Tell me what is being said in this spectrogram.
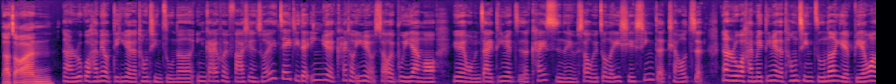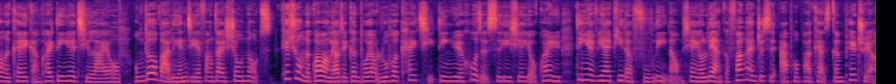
大家早安。那如果还没有订阅的通勤族呢，应该会发现说，诶，这一集的音乐开头音乐有稍微不一样哦，因为我们在订阅制的开始呢，有稍微做了一些新的调整。那如果还没订阅的通勤族呢，也别忘了可以赶快订阅起来哦。我们都有把链接放在 show notes，可以去我们的官网了解更多要如何开启订阅，或者是一些有关于订阅 VIP 的福利。那我们现在有两个方案，就是 Apple Podcast 跟 Patreon，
